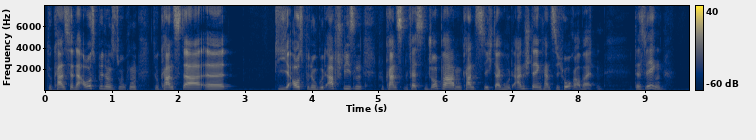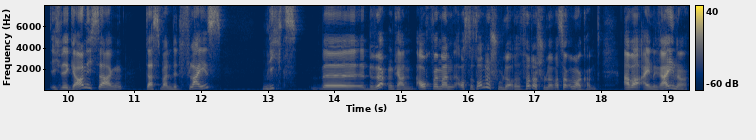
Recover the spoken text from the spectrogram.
Du kannst dir eine Ausbildung suchen. Du kannst da äh, die Ausbildung gut abschließen. Du kannst einen festen Job haben, kannst dich da gut anstellen, kannst dich hocharbeiten. Deswegen, ich will gar nicht sagen, dass man mit Fleiß nichts äh, bewirken kann. Auch wenn man aus der Sonderschule oder der Förderschule, was auch immer kommt. Aber ein Reiner,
